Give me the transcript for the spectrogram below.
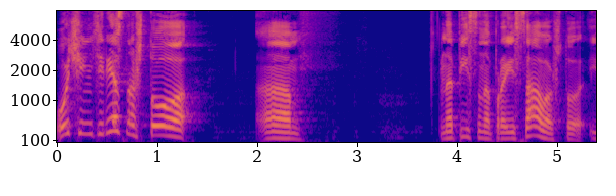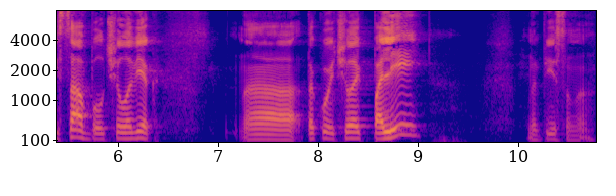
очень интересно, что э, написано про Исава, что Исав был человек, э, такой человек полей, написано.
